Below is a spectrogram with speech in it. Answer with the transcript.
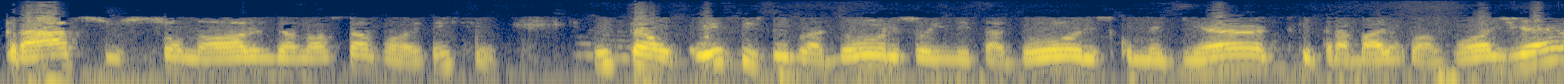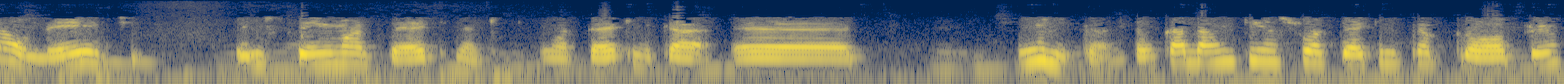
traços sonoros da nossa voz, enfim. Então, esses dubladores ou imitadores, comediantes que trabalham com a voz, geralmente eles têm uma técnica, uma técnica é, única. Então, cada um tem a sua técnica própria,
